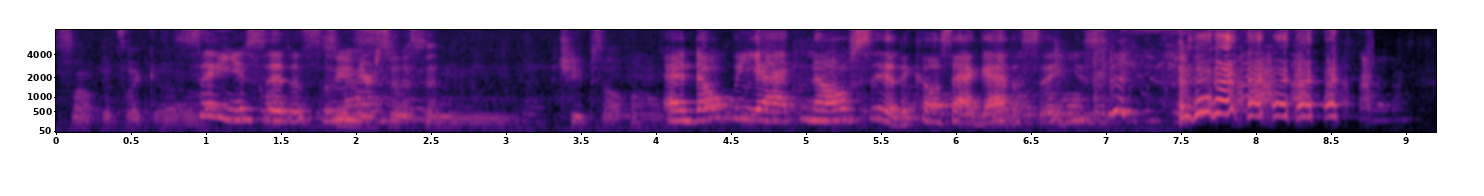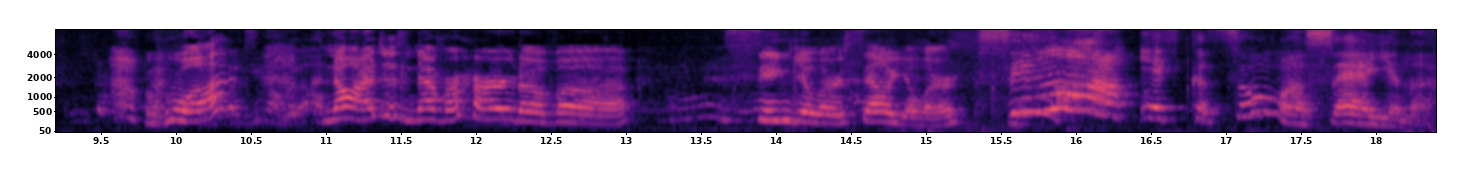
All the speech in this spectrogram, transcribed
So it's like a Senior citizen. senior citizen cheap cell phone. And don't be acting all silly, because I got a senior citizen. What? No, I just never heard of uh singular cellular. Cellular. It's consumer cellular.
